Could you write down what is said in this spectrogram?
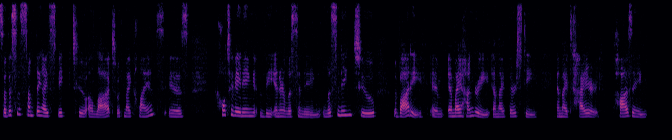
So this is something I speak to a lot with my clients is cultivating the inner listening, listening to the body. Am, am I hungry? Am I thirsty? Am I tired? Pausing,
